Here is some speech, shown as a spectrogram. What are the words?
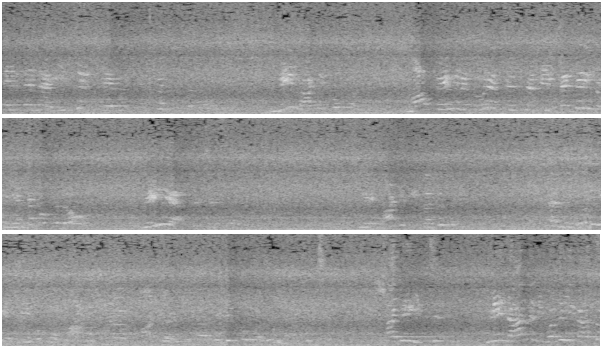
చేసిన ఇజ్జత్ ప్రేమ ఎంత మీ వాటి కోసం మా పేరుని దూరం చేసిన మీ పెద్దరికం ఎంత గొప్పదో మీరే అర్థం చేసుకోవాలి మీ వాటికి కదులు తను వదిలేసి ఒక మాట కూడా మాట్లాడకుండా వెళ్ళిపోవడం అదే ఇచ్చింది మీ నాన్నని వదిలి నాతో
